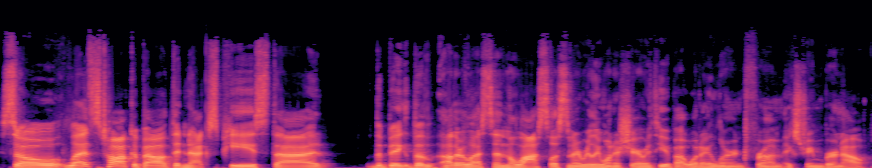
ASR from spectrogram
So let's talk about the next piece that the big the other lesson, the last lesson I really want to share with you about what I learned from extreme burnout.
